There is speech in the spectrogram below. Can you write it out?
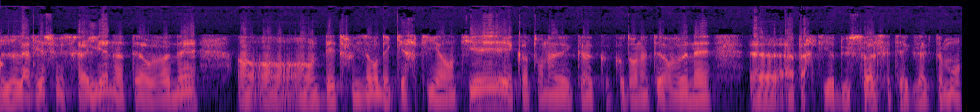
l'aviation israélienne intervenait en, en, détruisant des quartiers entiers. Et quand on, avait, quand on intervenait euh, à partir du sol, c'était exactement,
